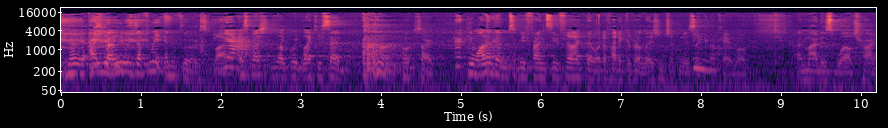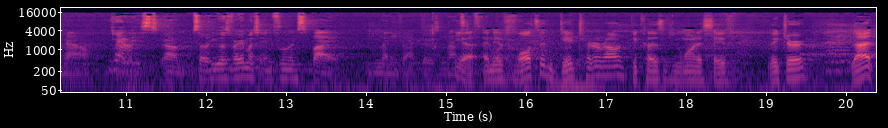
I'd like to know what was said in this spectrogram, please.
No, yeah, yeah, he was definitely influenced by Yeah. it, especially like like he said. oh, sorry. He wanted them to be friends. He felt like they would have had a good relationship, and he's like, okay, well, I might as well try now, Yeah. at least. Um, so he was very much influenced by many factors, and that's Yeah, and if of. Walton did turn around because he wanted to save Victor, that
